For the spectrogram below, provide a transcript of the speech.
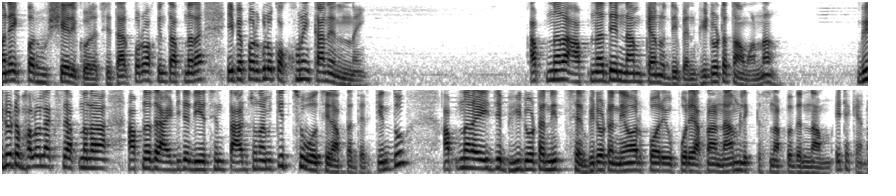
অনেকবার হুঁশিয়ারি করেছি, তারপরেও কিন্তু আপনারা এই ব্যাপারগুলো কখনোই কানে নেন নাই। আপনারা আপনাদের নাম কেন দিবেন? ভিডিওটা তো আমার না। ভিডিওটা ভালো লাগছে, আপনারা আপনাদের আইডিতে দিয়েছেন, তার জন্য আমি কিচ্ছু বলছি না আপনাদের। কিন্তু আপনারা এই যে ভিডিওটা নিচ্ছেন, ভিডিওটা নেওয়ার পরে উপরে আপনার নাম লিখতেছেন আপনাদের নাম, এটা কেন?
